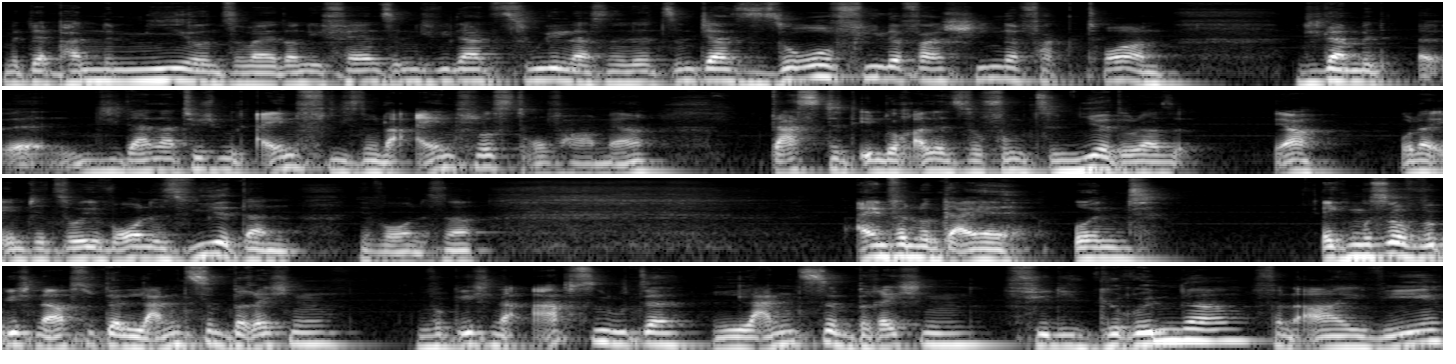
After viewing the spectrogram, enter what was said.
mit der Pandemie und so weiter. Und die Fans sind nicht wieder zugelassen. Das sind ja so viele verschiedene Faktoren, die da, mit, äh, die da natürlich mit einfließen oder Einfluss drauf haben, ja. Dass das eben doch alles so funktioniert oder so ja, oder eben jetzt so geworden ist, wie es dann geworden ist. Ne? Einfach nur geil. Und ich muss auch wirklich eine absolute Lanze brechen, wirklich eine absolute Lanze brechen für die Gründer von AEW.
